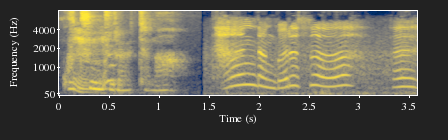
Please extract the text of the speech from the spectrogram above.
고추인 줄 알았잖아. 당당 버렸어. 아휴.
